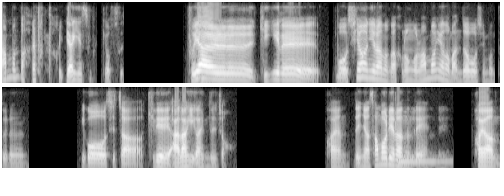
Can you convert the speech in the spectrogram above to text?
한 번도 안 해봤다고 이야기할 수밖에 없어요. VR 기기를 뭐 시연이라던가 그런 걸로 한 번이라도 만져보신 분들은 이거 진짜 기대 안 하기가 힘들죠. 과연 내년 3월이라는데 과연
